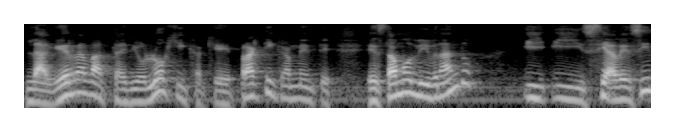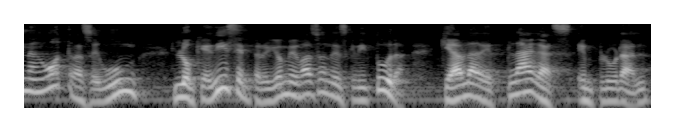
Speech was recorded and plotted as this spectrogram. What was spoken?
la guerra bacteriológica que prácticamente estamos librando y, se avecinan otras según lo que dicen, pero yo me baso en la escritura que habla de plagas en plural,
